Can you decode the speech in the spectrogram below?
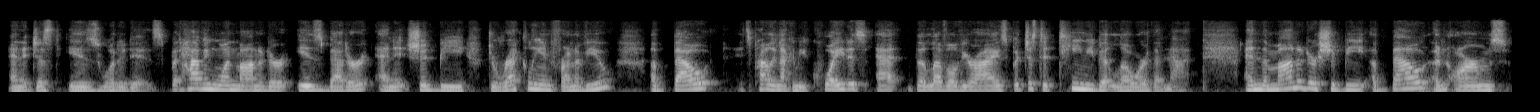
and it just is what it is. But having one monitor is better, and it should be directly in front of you, about it's probably not going to be quite as at the level of your eyes, but just a teeny bit lower than that. And the monitor should be about an arm's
